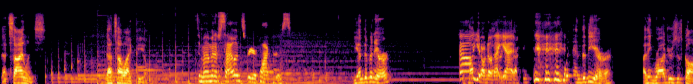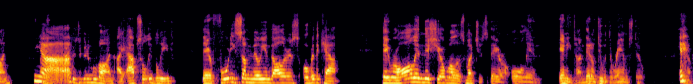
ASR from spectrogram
That silence. That's how I feel. It's a moment of silence for your Packers. The end of an era. Oh, you don't know that yet. end of the era. I think Rodgers is gone. Yeah. Rodgers are going to move on. I absolutely believe they are 40 some million dollars over the cap. They were all in this year, well, as much as they are all in anytime. They don't do what the Rams do. You know,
